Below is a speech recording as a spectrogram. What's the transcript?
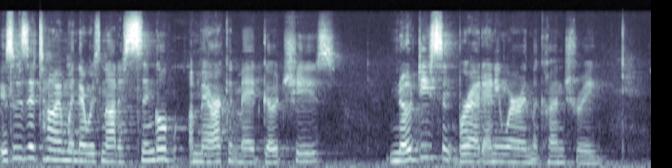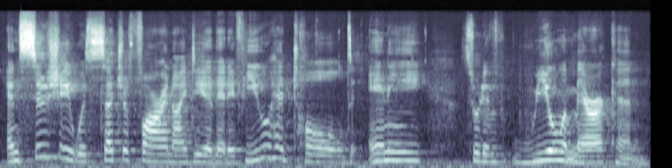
This was a time when there was not a single American made goat cheese, no decent bread anywhere in the country, and sushi was such a foreign idea that if you had told any sort of real American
